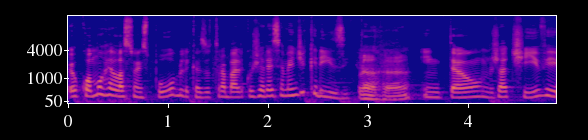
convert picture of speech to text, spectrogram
eu, como relações públicas, eu trabalho com gerenciamento de crise. Aham. Então, já tive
